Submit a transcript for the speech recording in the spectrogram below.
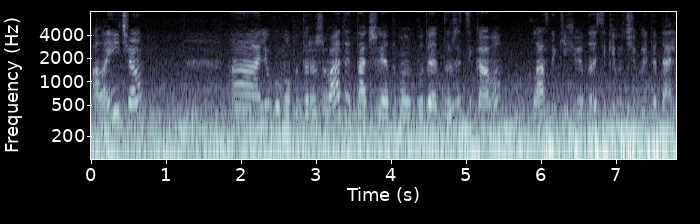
але нічого. Любимо подорожувати, так що я думаю, буде дуже цікаво. Класних їх відосиків очікуйте далі.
